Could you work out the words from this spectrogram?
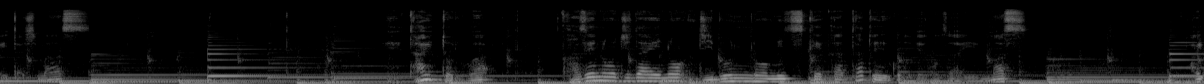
いいたします。タイトルは「風の時代の自分の見つけ方」ということでございます。はい。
